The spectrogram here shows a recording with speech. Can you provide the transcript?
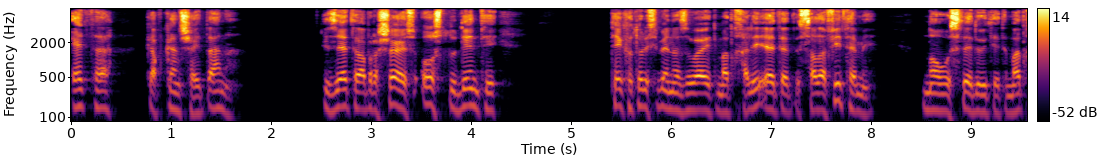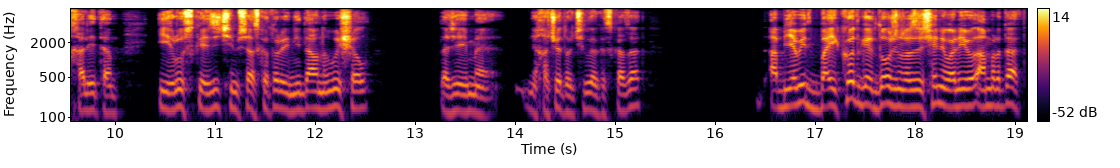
Это капкан шайтана. Из-за этого обращаюсь, о студенты, те, которые себя называют мадхали, это, салафитами, но следуют этим мадхалитам, и русскоязычным сейчас, который недавно вышел, даже имя, не хочу этого человека сказать, объявить бойкот, говорит, должен разрешение Валию Амр дать.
